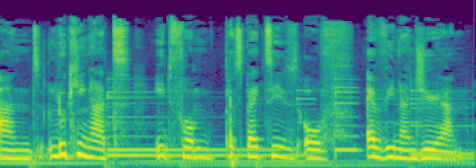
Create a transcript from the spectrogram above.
and looking at it from perspectives of every Nigerian.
